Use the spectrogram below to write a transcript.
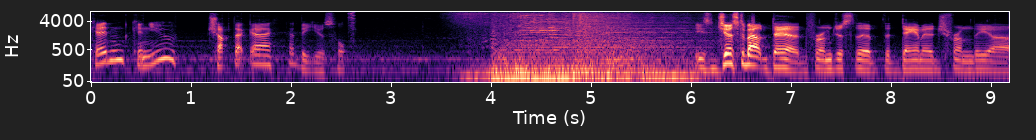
Kaidan, can you chuck that guy? That'd be useful. He's just about dead from just the the damage from the uh.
